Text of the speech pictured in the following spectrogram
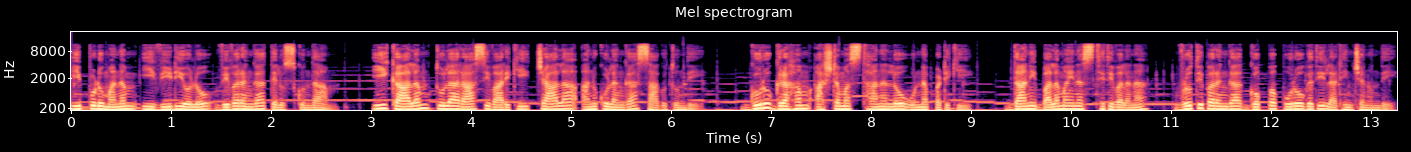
ఇప్పుడు మనం ఈ వీడియోలో వివరంగా తెలుసుకుందాం. ఈ కాలం తులా రాశి వారికి చాలా అనుకూలంగా సాగుతుంది. గురు గ్రహం అష్టమ స్థానంలో ఉన్నప్పటికీ దాని బలమైన స్థితి వలన వృత్తిపరంగా గొప్ప పురోగతి లభించనుంది.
